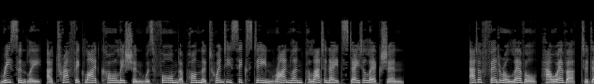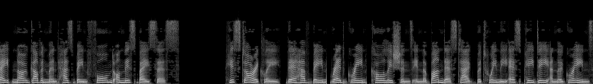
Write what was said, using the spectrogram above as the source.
Recently, a traffic light coalition was formed upon the 2016 Rhineland-Palatinate state election. At a federal level, however, to date no government has been formed on this basis. Historically, there have been red-green coalitions in the Bundestag between the SPD and the Greens,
